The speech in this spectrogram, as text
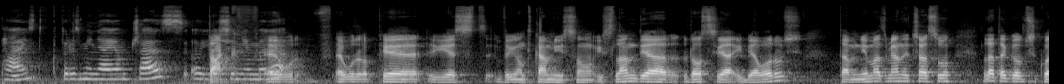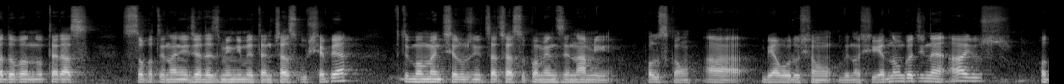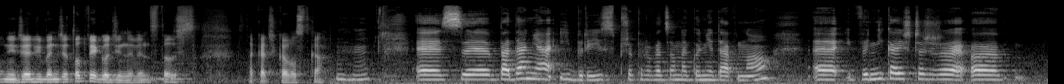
państw, które zmieniają czas, o tak, się nie mylę. W, Euro w Europie jest wyjątkami są Islandia, Rosja i Białoruś. Tam nie ma zmiany czasu, dlatego przykładowo no teraz z soboty na niedzielę zmienimy ten czas u siebie. W tym momencie różnica czasu pomiędzy nami Polską a Białorusią wynosi jedną godzinę, a już od niedzieli będzie to dwie godziny, więc to jest taka ciekawostka. Mhm. Z badania IBRIS przeprowadzonego niedawno wynika jeszcze, że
